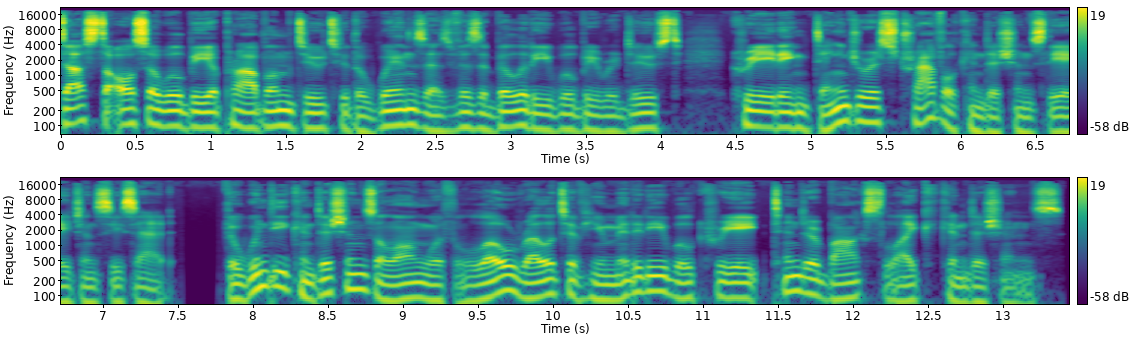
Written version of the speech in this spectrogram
Dust also will be a problem due to the winds as visibility will be reduced, creating dangerous travel conditions, the agency said. The windy conditions, along with low relative humidity, will create tinderbox like conditions.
